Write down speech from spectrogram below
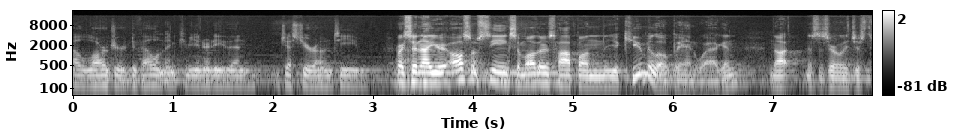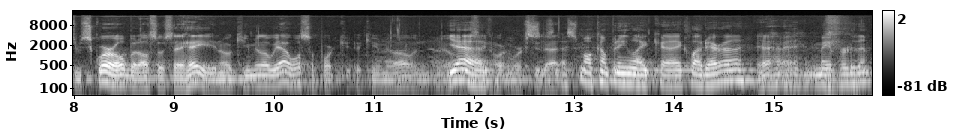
a, larger development community than just your own team. Right. So now you're also seeing some others hop on the Accumulo bandwagon not necessarily just through Sqrrl, but also say, hey, you know, Accumulo, yeah, we'll support Accumulo, and you know, yeah, Hortonworks do that. A small company like uh, Cloudera, yeah. Uh, you may have heard of them.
